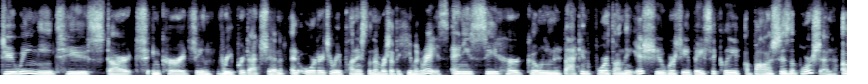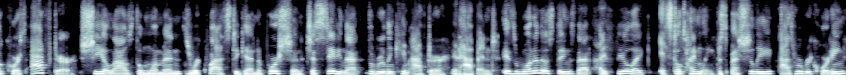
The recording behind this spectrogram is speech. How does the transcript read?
Do we need to start encouraging reproduction in order to replenish the numbers of the human race? And you see her going back and forth on the issue where she basically abolishes abortion. Of course, after she allows the woman's request to get an abortion, just stating that the ruling came after it happened is one of those things that I feel like it's still timely, especially as we're recording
